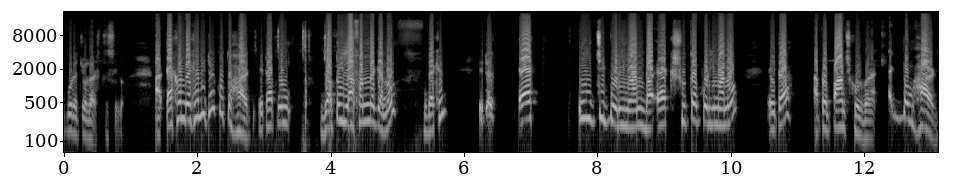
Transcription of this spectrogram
উপরে চলে আসতেছিল। আর এখন দেখেন এটা কত হার্ড এটা আপনি যতই লাফান না কেন, দেখেন এটা এক ইঞ্চি পরিমাণ বা এক সুতা পরিমাণও এটা আপনার পাঁচ করবে না, একদম হার্ড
